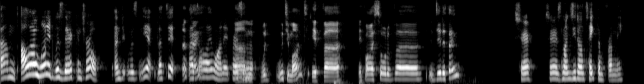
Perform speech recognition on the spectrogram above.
um, all I wanted was their control. And it was yeah, that's it. Okay. That's all I wanted personally. Um, would would you mind if uh, if I sort of uh, did a thing? sure, sure. As long as you don't take them from me.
